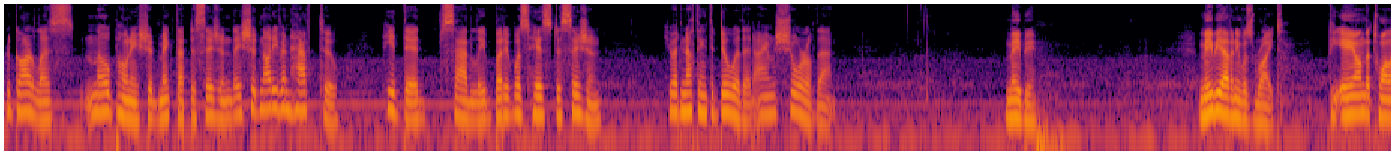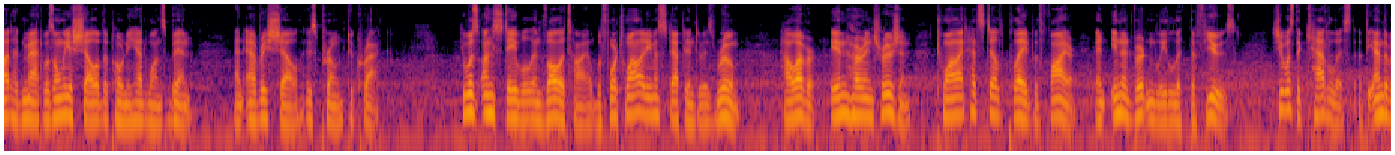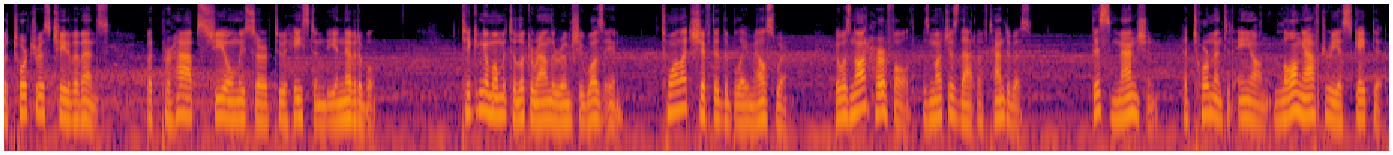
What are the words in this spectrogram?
Regardless, no pony should make that decision. They should not even have to. He did, sadly, but it was his decision. You had nothing to do with it, I am sure of that. Maybe. Maybe Avony was right. The Aeon that Twilight had met was only a shell of the pony he had once been, and every shell is prone to crack. He was unstable and volatile before Twilight even stepped into his room. However, in her intrusion, Twilight had still played with fire and inadvertently lit the fuse. She was the catalyst at the end of a torturous chain of events, but perhaps she only served to hasten the inevitable. Taking a moment to look around the room she was in, Twilight shifted the blame elsewhere. It was not her fault as much as that of Tantibus. This mansion had tormented Aeon long after he escaped it,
